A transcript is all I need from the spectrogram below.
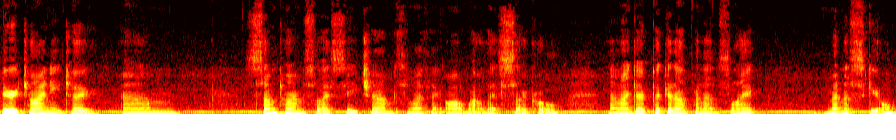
Very tiny too. Um, sometimes I see charms and I think, oh wow, that's so cool. And I go pick it up and it's like minuscule.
